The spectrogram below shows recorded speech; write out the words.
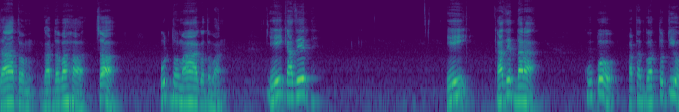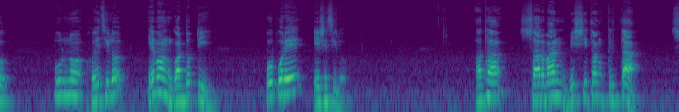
জাতম গর্দবাহ চ। ঊর্ধ্বমাগতবান। এই কাজের এই কাজের দ্বারা কূপ অর্থাৎ গর্তটিও পূর্ণ হয়েছিল এবং গর্দবটি ওপরে এসেছিল। অথ সর্বান বিস্মিতং কৃত্তা স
